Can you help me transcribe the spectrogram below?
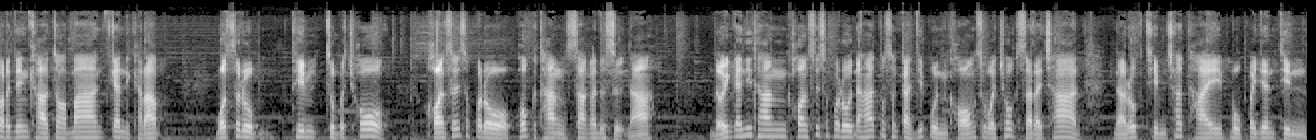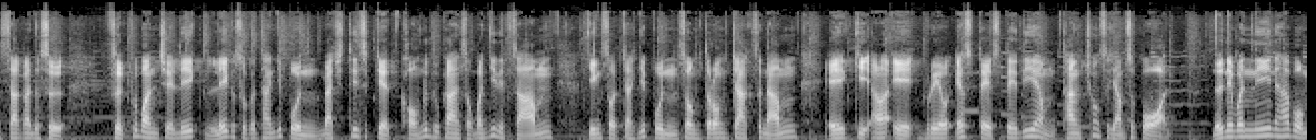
ประเด็นข่าวจอมานกันครับ บทสรุปทีมสุปโชค คอนเซซัปโปโรพบกับทางซากาเดสึนะ โดยการที่ทางคอนเซซัปโปโรนะฮะต้นสังกัดญี่ปุ่นของสุปโชคสารชาตินารุกทีมชาติไทยบุกไปเยือนถิ่นซากาเดสึ ศึกฟุตบอลเจลิกเลกสุกับทางญี่ปุ่นแมตช์ที่ 17 ของฤดูกาล 2023 ยิงสดจากญี่ปุ่นส่งตรงจากสนามเอกิอาเอะเรียลเอสเตทสเตเดียมทางช่องสยามสปอร์ตโดยในวันนี้นะครับผม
